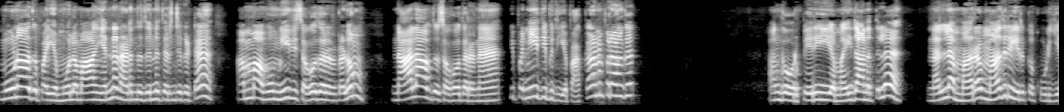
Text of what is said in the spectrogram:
மூணாவது பையன் மூலமாக என்ன நடந்ததுன்னு தெரிஞ்சுக்கிட்ட அம்மாவும் மீதி சகோதரர்களும் நாலாவது சகோதரனை இப்போ நீதிபதியை பார்க்க அனுப்புகிறாங்க அங்கே ஒரு பெரிய மைதானத்தில் நல்ல மரம் மாதிரி இருக்கக்கூடிய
